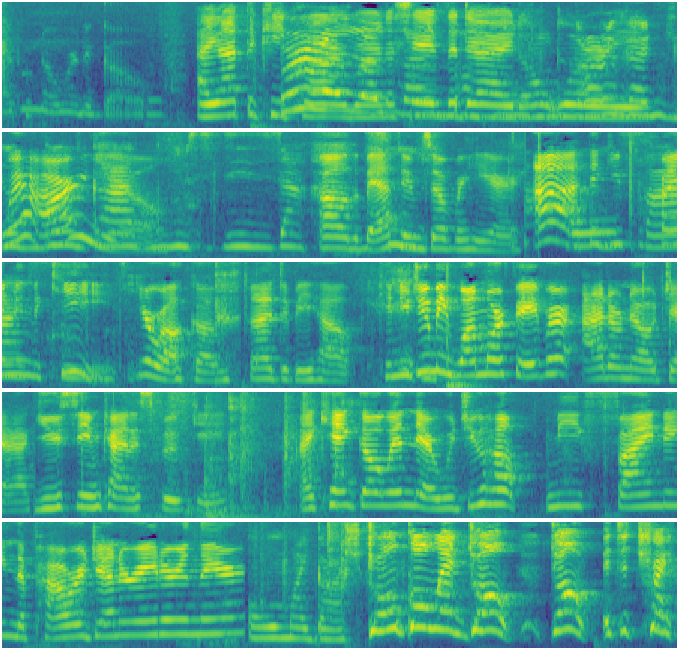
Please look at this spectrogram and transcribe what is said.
I don't know where to go. I got the key card. We're gonna save the day. Don't worry. Where are you? Oh, the bathroom's over here. Ah, thank you for finding the key. You're welcome. Glad to be helped. Can you do me one more favor? I don't know, Jack. You seem kind of spooky. I can't go in there. Would you help me finding the power generator in there? Oh my gosh. Don't go in. Don't. Don't. It's a trick.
